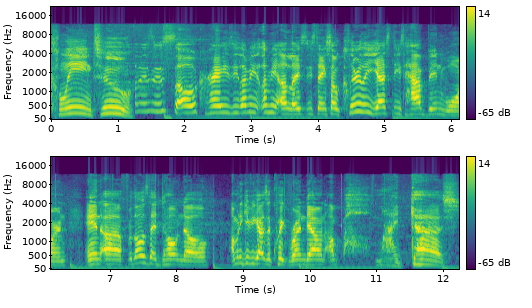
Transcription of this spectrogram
clean too. This is so crazy. Let me let me unlace these things. So clearly, yes, these have been worn. And uh, for those that don't know, I'm gonna give you guys a quick rundown. I'm, oh my gosh.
